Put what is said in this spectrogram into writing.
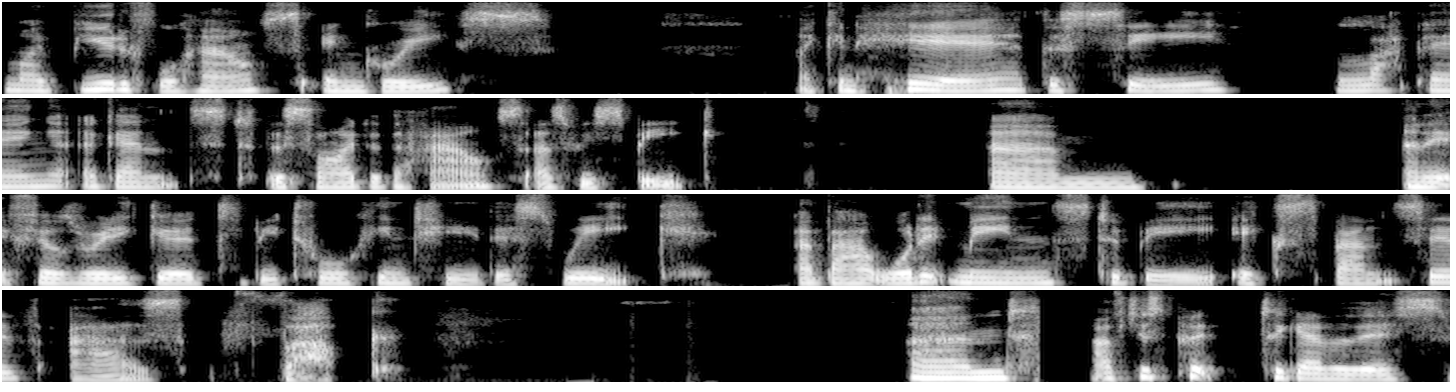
my beautiful house in Greece. I can hear the sea lapping against the side of the house as we speak. Um, and it feels really good to be talking to you this week about what it means to be expansive as fuck. And I've just put together this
